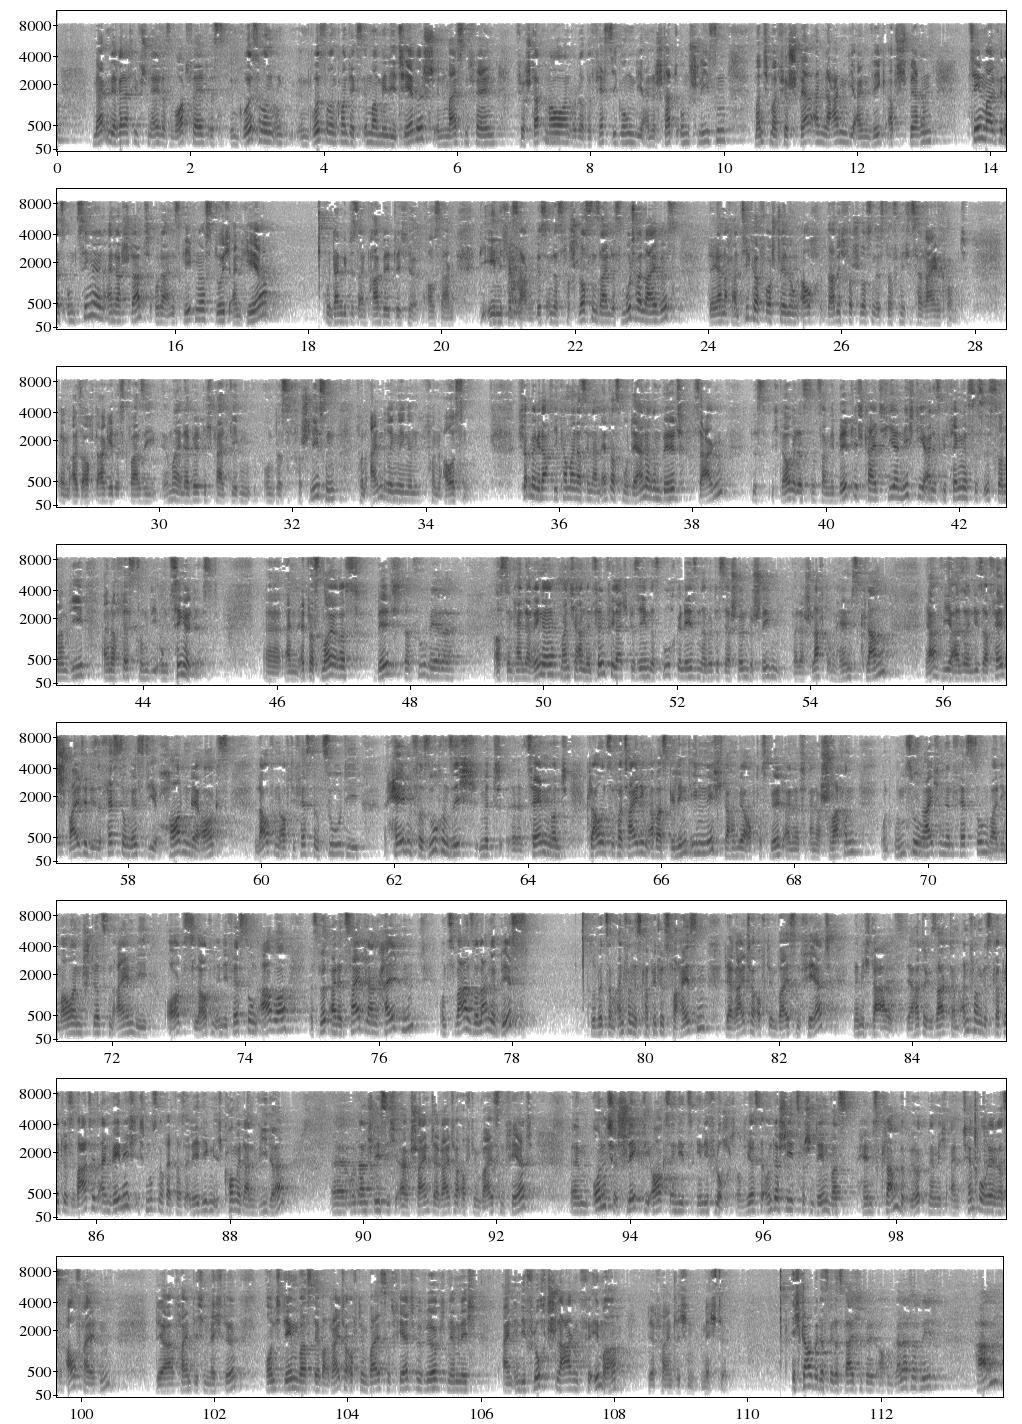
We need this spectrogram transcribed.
merken wir relativ schnell, das Wortfeld ist im größeren, im größeren Kontext immer militärisch, in den meisten Fällen für Stadtmauern oder Befestigungen, die eine Stadt umschließen, manchmal für Sperranlagen, die einen Weg absperren, zehnmal für das Umzingeln einer Stadt oder eines Gegners durch ein Heer. Und dann gibt es ein paar bildliche Aussagen, die ähnliches sagen, bis in das Verschlossensein des Mutterleibes, der ja nach antiker Vorstellung auch dadurch verschlossen ist, dass nichts hereinkommt. Ähm, also auch da geht es quasi immer in der Bildlichkeit gegen, um das Verschließen von Eindringlingen von außen. Ich habe mir gedacht, wie kann man das in einem etwas moderneren Bild sagen? Das, ich glaube, dass sozusagen die Bildlichkeit hier nicht die eines Gefängnisses ist, sondern die einer Festung, die umzingelt ist. Äh, ein etwas neueres Bild dazu wäre aus dem Herrn der Ringe. Manche haben den Film vielleicht gesehen, das Buch gelesen, da wird es sehr schön beschrieben bei der Schlacht um Helms Klamm. Ja, wie also in dieser Felsspalte diese Festung ist, die Horden der Orks laufen auf die Festung zu, die Helden versuchen sich mit äh, Zähnen und Klauen zu verteidigen, aber es gelingt ihnen nicht. Da haben wir auch das Bild eines, einer schwachen und unzureichenden Festung, weil die Mauern stürzen ein, die Orks laufen in die Festung, aber es wird eine Zeit lang halten, und zwar so lange bis, so wird es am Anfang des Kapitels verheißen, der Reiter auf dem weißen Pferd nämlich da ist. Der hatte gesagt am Anfang des Kapitels, wartet ein wenig, ich muss noch etwas erledigen, ich komme dann wieder. Äh, und dann schließlich erscheint der Reiter auf dem weißen Pferd ähm, und schlägt die Orks in die, in die Flucht. Und hier ist der Unterschied zwischen dem, was Helms Klamm bewirkt, nämlich ein temporäres Aufhalten der feindlichen Mächte, und dem, was der Reiter auf dem weißen Pferd bewirkt, nämlich ein in die Flucht schlagen für immer der feindlichen Mächte. Ich glaube, dass wir das gleiche Bild auch im Galaterbrief haben,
